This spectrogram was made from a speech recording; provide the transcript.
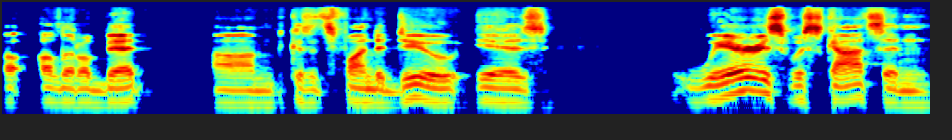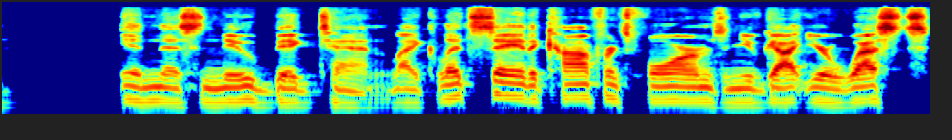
a, a little bit um, because it's fun to do. Is where is Wisconsin in this new Big Ten? Like, let's say the conference forms and you've got your West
